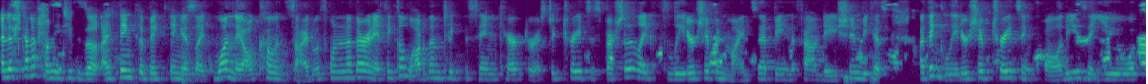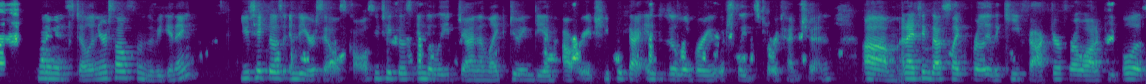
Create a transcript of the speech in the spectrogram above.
And it's kind of funny too, because I think the big thing is like one, they all coincide with one another. And I think a lot of them take the same characteristic traits, especially like leadership and mindset being the foundation, because I think leadership traits and qualities that you kind of instill in yourself from the beginning you take those into your sales calls. You take those into lead gen and like doing dm outreach. You take that into delivery which leads to retention. Um, and i think that's like really the key factor for a lot of people is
